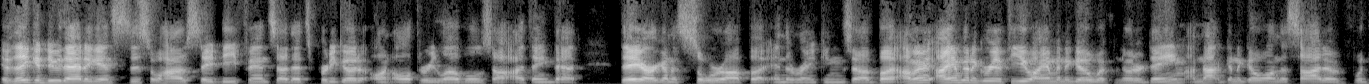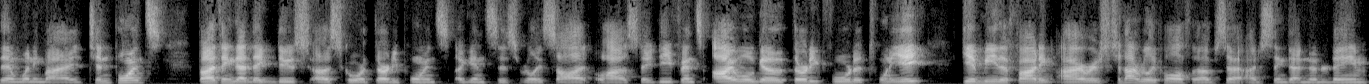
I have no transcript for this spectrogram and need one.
if they can do that against this Ohio State defense, uh, that's pretty good on all three levels. Uh, I think that they are going to soar up uh, in the rankings. Uh, but I'm, I am going to agree with you. I am going to go with Notre Dame. I'm not going to go on the side of with them winning by 10 points, but I think that they do uh, score 30 points against this really solid Ohio State defense. I will go 34 to 28. Give me the Fighting Irish to not really pull off the upset. I just think that Notre Dame.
